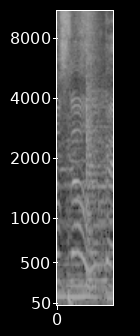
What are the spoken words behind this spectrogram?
feels so.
